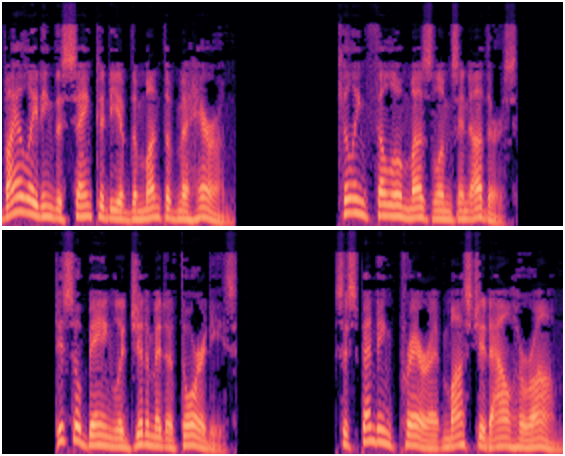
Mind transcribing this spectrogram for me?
violating the sanctity of the month of Muharram killing fellow Muslims and others disobeying legitimate authorities suspending prayer at Masjid al-Haram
